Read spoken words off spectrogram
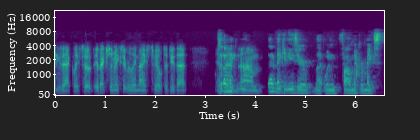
Exactly. So it actually makes it really nice to be able to do that. And that'd, make it easier- um, that'd make it easier that when FileMaker makes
